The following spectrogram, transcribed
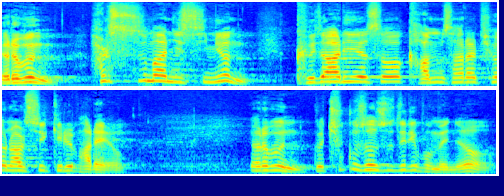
여러분 할 수만 있으면 그 자리에서 감사를 표현할 수 있기를 바래요. 여러분 그 축구 선수들이 보면요,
